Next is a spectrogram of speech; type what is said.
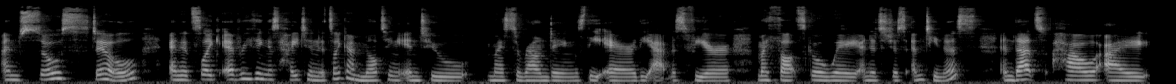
I'm so still and it's like everything is heightened. It's like I'm melting into my surroundings, the air, the atmosphere. My thoughts go away and it's just emptiness. And that's how I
